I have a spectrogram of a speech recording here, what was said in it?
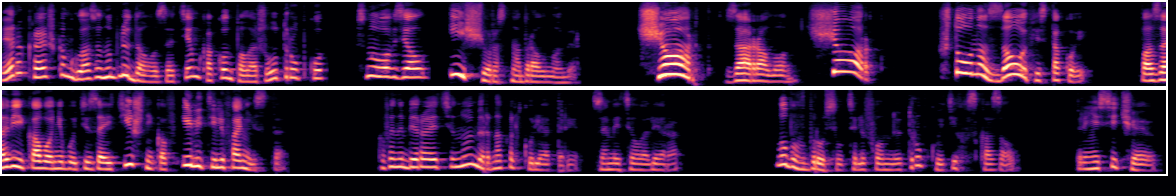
Лера краешком глаза наблюдала за тем, как он положил трубку, снова взял и еще раз набрал номер. «Черт!» – заорал он. «Черт! Что у нас за офис такой? Позови кого-нибудь из айтишников или телефониста». «Вы набираете номер на калькуляторе», – заметила Лера. Лобов бросил телефонную трубку и тихо сказал. «Принеси чаю».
